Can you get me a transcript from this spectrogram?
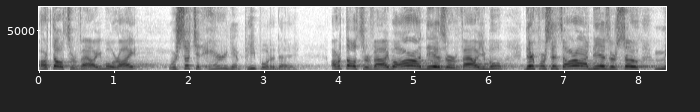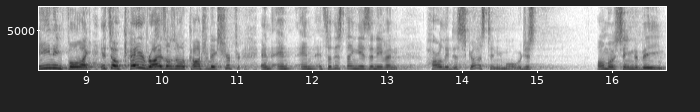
Our thoughts are valuable, right? We're such an arrogant people today. Our thoughts are valuable. Our ideas are valuable. Therefore, since our ideas are so meaningful, like it's okay, right? As long as we don't contradict Scripture. And, and, and, and so this thing isn't even hardly discussed anymore. We just almost seem to be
